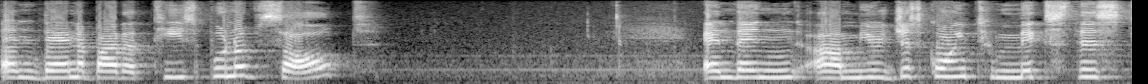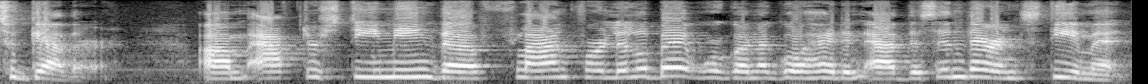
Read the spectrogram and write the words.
and then about a teaspoon of salt. And then um, you're just going to mix this together. Um, after steaming the flan for a little bit, we're going to go ahead and add this in there and steam it.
